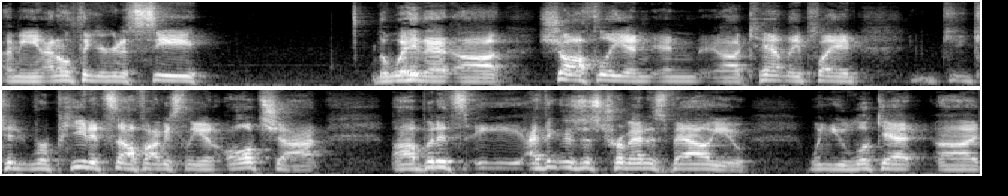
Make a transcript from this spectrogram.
I mean, I don't think you're going to see the way that uh, Schauffele and, and uh, Cantlay played can repeat itself, obviously, in alt shot. Uh, but it's I think there's just tremendous value when you look at uh,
